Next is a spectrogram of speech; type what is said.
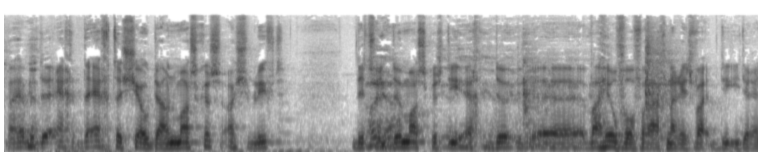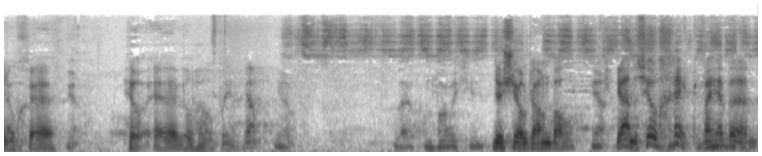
wij hebben de, echt, de echte showdown maskers, alsjeblieft. Dit Oh, zijn ja. de maskers die Ja, ja, echt ja, de, ja, eh, waar heel veel vraag naar is, waar, die iedereen ook eh, Ja. heel eh, wil helpen. Ja. Ja. Ja. Leuk, een balletje. De showdownbal. Ja. ja, dat is heel gek. Wij hebben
